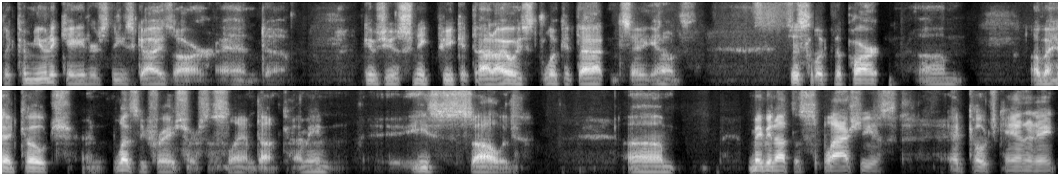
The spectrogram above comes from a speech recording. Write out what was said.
the communicators these guys are, and uh, gives you a sneak peek at that. I always look at that and say, you know, just look the part um, of a head coach. And Leslie Frazier's a slam dunk. I mean, he's solid. Um, maybe not the splashiest head coach candidate,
